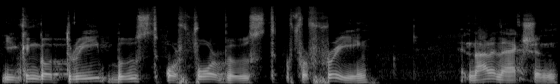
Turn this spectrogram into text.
you can go three boost or four boost for free, not an action,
